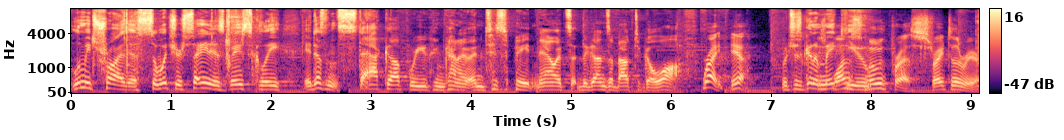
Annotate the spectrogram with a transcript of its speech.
let me try this. So what you're saying is basically it doesn't stack up where you can kind of anticipate now it's the gun's about to go off, Right, yeah. which is going to make one you smooth press straight to the rear.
